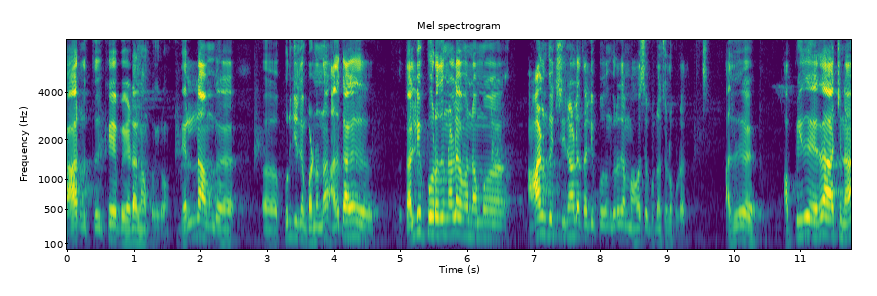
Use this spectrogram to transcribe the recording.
காரணத்துக்கே இப்போ இடம்லாம் போயிடும் இதெல்லாம் அவங்க புரிஞ்சுதான் பண்ணணும். அதுக்காக தள்ளி போகிறதுனால நம்ம ஆளுங்கட்சினால தள்ளி போகுதுங்கிறது நம்ம அவசரப்பட்டு சொல்லக்கூடாது. அது அப்படி இது எதாவது ஆச்சுன்னா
